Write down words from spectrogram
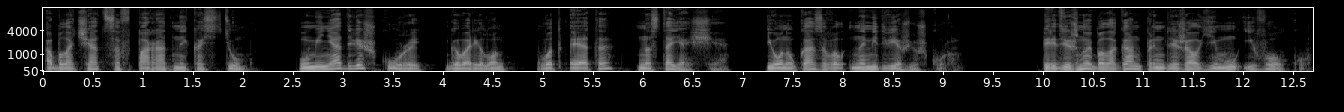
«облачаться в парадный костюм». «У меня две шкуры», — говорил он, — «вот это настоящее». И он указывал на медвежью шкуру. Передвижной балаган принадлежал ему и волку.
